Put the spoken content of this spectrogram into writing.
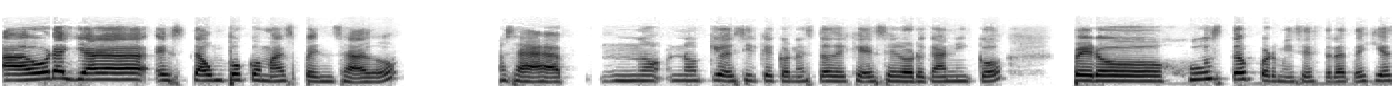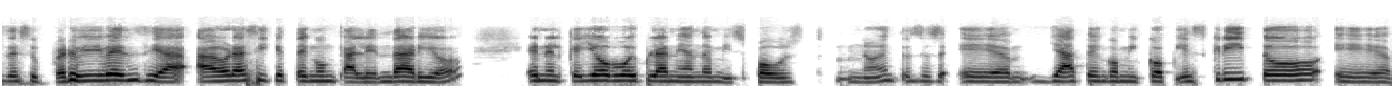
ahora ya está un poco más pensado. O sea, no, no quiero decir que con esto deje de ser orgánico, pero justo por mis estrategias de supervivencia, ahora sí que tengo un calendario en el que yo voy planeando mis posts, ¿no? Entonces eh, ya tengo mi copy escrito. Eh,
